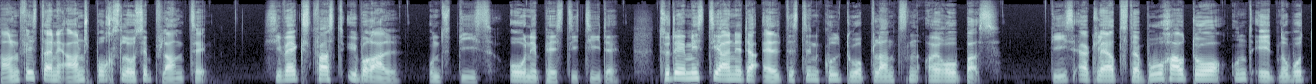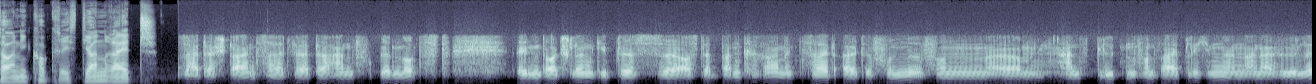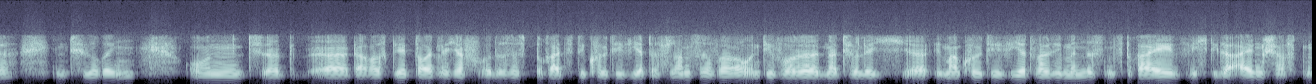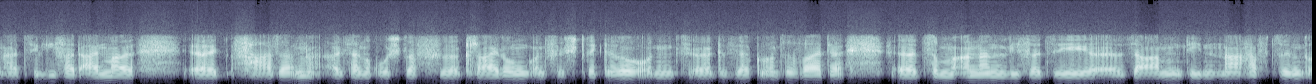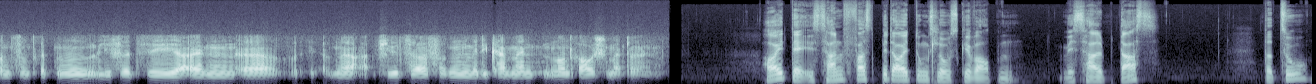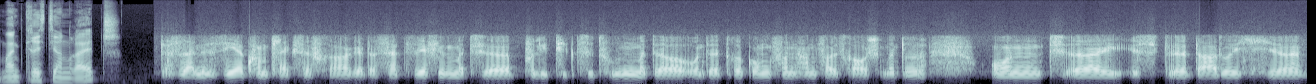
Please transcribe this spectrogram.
Hanf ist eine anspruchslose Pflanze. Sie wächst fast überall und dies ohne Pestizide. Zudem ist sie eine der ältesten Kulturpflanzen Europas. Dies erklärt der Buchautor und Ethnobotaniker Christian Rätsch. Seit der Steinzeit wird der Hanf genutzt. In Deutschland gibt es äh, aus der Bandkeramikzeit alte Funde von ähm, Hanfblüten von weiblichen in einer Höhle in Thüringen. Und äh, äh, daraus geht deutlich hervor, dass es bereits die kultivierte Pflanze war und die wurde natürlich äh, immer kultiviert, weil sie mindestens drei wichtige Eigenschaften hat. Sie liefert einmal äh, Fasern als ein Rohstoff für Kleidung und für Stricke und äh, Gewirke und so weiter. Äh, zum anderen liefert sie äh, Samen, die nahrhaft sind und zum dritten liefert sie ein, äh, eine Vielzahl von Medikamenten und Rauschmitteln. Heute ist Hanf fast bedeutungslos geworden. Weshalb das? Dazu meint Christian Rätsch. Das ist eine sehr komplexe Frage. Das hat sehr viel mit äh, Politik zu tun, mit der Unterdrückung von Hanf als Rauschmittel und äh, ist äh, dadurch äh,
